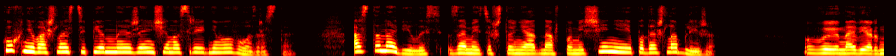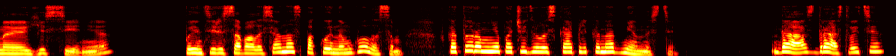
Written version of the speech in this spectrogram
кухне вошла степенная женщина среднего возраста. Остановилась, заметив, что не одна в помещении, и подошла ближе. «Вы, наверное, Есения?» Поинтересовалась она спокойным голосом, в котором мне почудилась капелька надменности. «Да, здравствуйте».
